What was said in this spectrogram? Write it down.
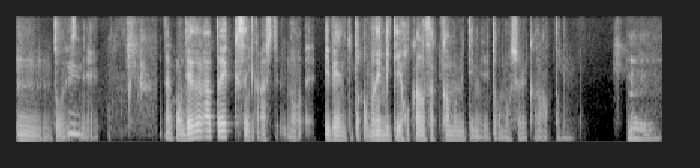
うん、そうですね。なんかこのデザート X に関してのイベントとかもね、見て、他の作家も見てみると面白いかなと思う。うん。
